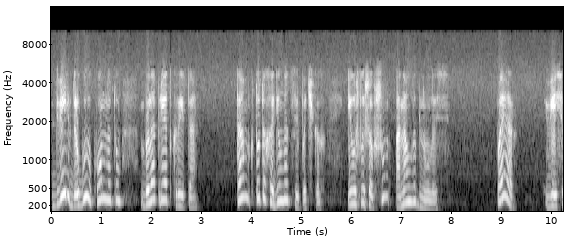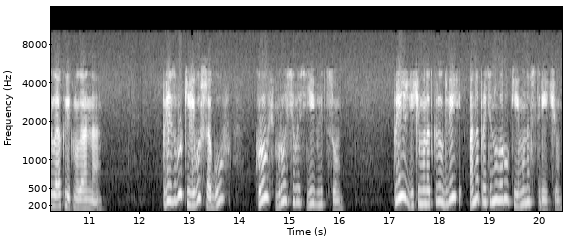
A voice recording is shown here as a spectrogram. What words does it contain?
Дверь в другую комнату была приоткрыта. Там кто-то ходил на цыпочках, и, услышав шум, она улыбнулась. "Пэр!" весело окликнула она. При звуке его шагов кровь бросилась ей в лицо. Прежде чем он открыл дверь, она протянула руки ему навстречу.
